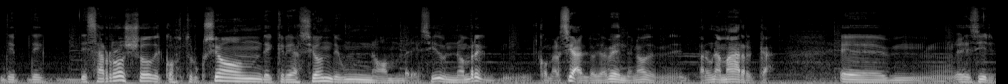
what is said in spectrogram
de, desarrollo, de construcción, de creación de un nombre, ¿sí? de un nombre comercial, obviamente, ¿no? para una marca. Eh, es decir,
